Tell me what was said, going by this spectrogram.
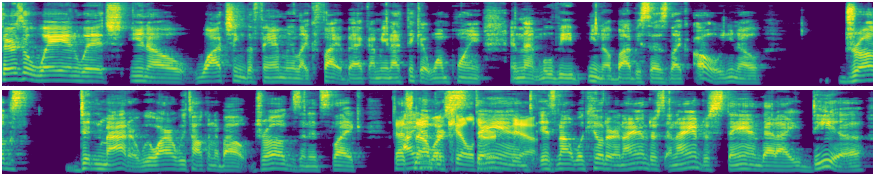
there's a way in which, you know, watching the family like fight back. I mean, I think at one point in that movie, you know, Bobby says like, oh, you know, drugs didn't matter. Why are we talking about drugs? And it's like, That's I not what killed her. Yeah. It's not what killed her. And I understand, and I understand that idea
